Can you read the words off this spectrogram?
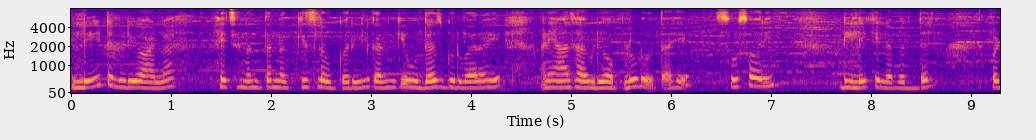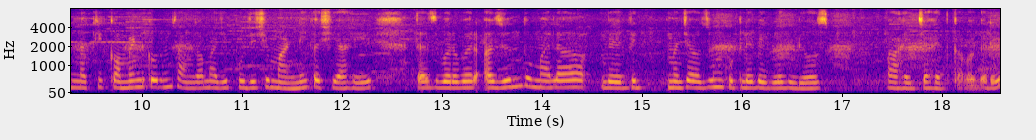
लेट व्हिडिओ आला. ह्याच्यानंतर नक्कीच लवकर येईल. कारण की उद्याच गुरुवार आहे आणि आज हा व्हिडिओ अपलोड होत आहे. सो सॉरी डिले केल्याबद्दल पण नक्की कमेंट करून सांगा माझी पूजेची मांडणी कशी आहे. त्याचबरोबर अजून तुम्हाला वेगवेग म्हणजे अजून कुठले वेगळे व्हिडिओज पाहायचे आहेत का वगैरे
